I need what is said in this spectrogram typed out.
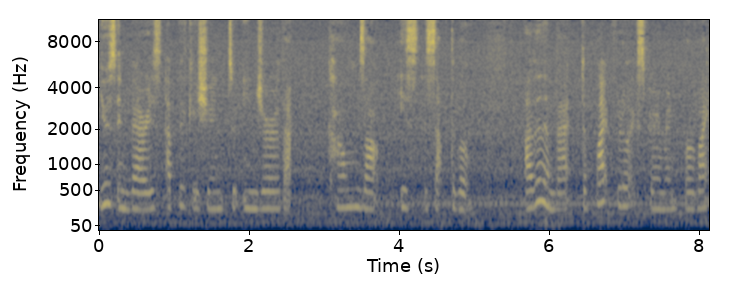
used in various applications to ensure that comes out is acceptable. Other than that, the pipe flow experiment provide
